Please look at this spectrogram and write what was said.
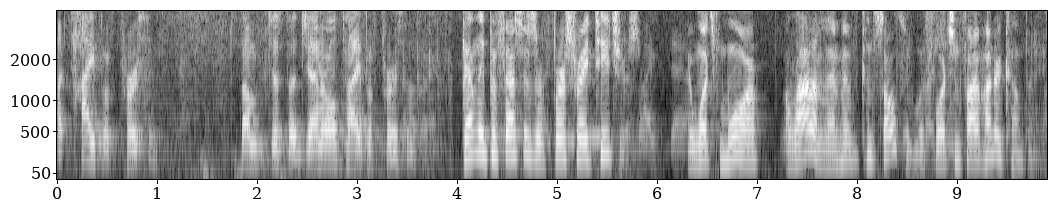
a type of person, some just a general type of person. Bentley professors are first-rate teachers, and what's more, a lot of them have consulted with Fortune 500 companies.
